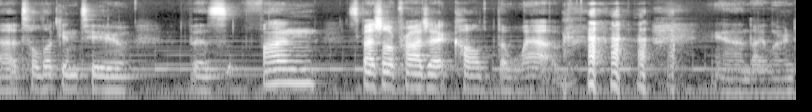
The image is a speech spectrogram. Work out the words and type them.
uh, to look into this fun special project called the web. and I learned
